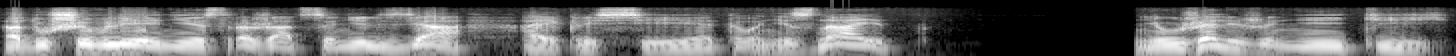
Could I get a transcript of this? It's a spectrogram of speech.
одушевления сражаться нельзя, а Экклесия этого не знает. Неужели же Никий,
